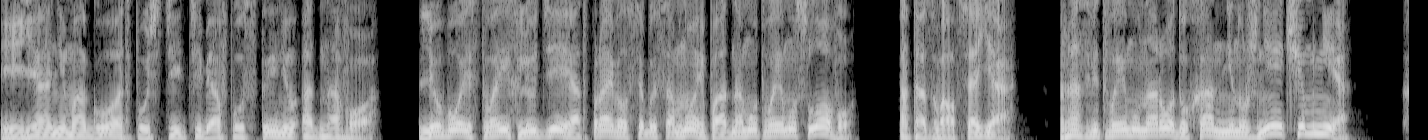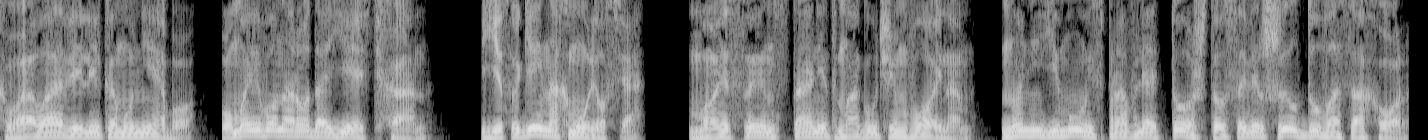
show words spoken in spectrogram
«И я не могу отпустить тебя в пустыню одного. Любой из твоих людей отправился бы со мной по одному твоему слову», — отозвался я. «Разве твоему народу хан не нужнее, чем мне?» «Хвала великому небу! У моего народа есть хан!» Ясугей нахмурился. Мой сын станет могучим воином, но не ему исправлять то, что совершил Дувасахор,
